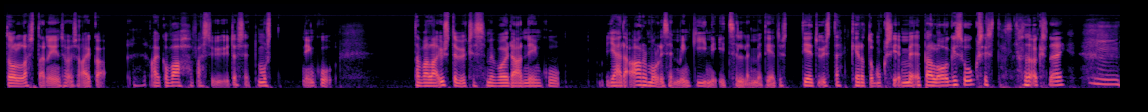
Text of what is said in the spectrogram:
tollasta, niin se olisi aika, aika vahva syytös. Että musta niin kuin, tavallaan ystävyyksissä me voidaan niin kuin jäädä armollisemmin kiinni itsellemme tietystä, tietyistä kertomuksiemme epäloogisuuksista, sanotaanko näin? Mm.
